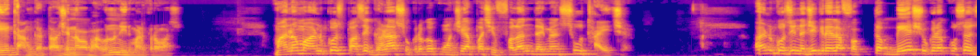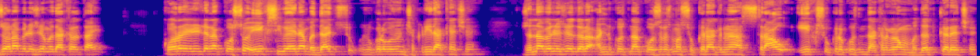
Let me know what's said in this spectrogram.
એ કામ કરતા હોય છે, નવા ભાગોનું નિર્માણ કરવામાં માનવમાં અંડકોષ પાસે ઘણા શુક્રકો પહોંચ્યા પછી ફલન દરમિયાન શું થાય છે? અંડકોષની નજીક રહેલા ફક્ત બે શુક્રકોષો જ જોના પેલેસિયમમાં દાખલ થાય. કોરોનેટેના કોષો એક સિવાયના બધા જ શુક્રકોષોને જકડી રાખે છે. જોના પેલેસિયમ દ્વારા અંડકોષના કોષરસમાં શુક્રાગ્રના સ્ત્રાવ એક શુક્રકોષને દાખલ કરવામાં મદદ કરે છે.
